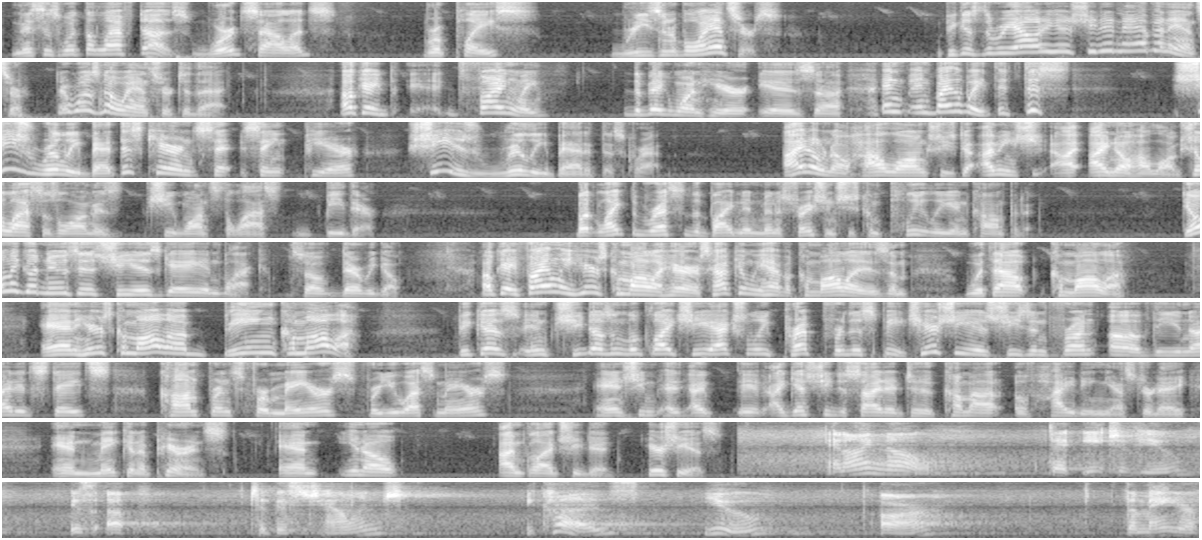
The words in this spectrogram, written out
And this is what the left does word salads replace reasonable answers. Because the reality is she didn't have an answer. There was no answer to that. Okay, finally, the big one here is, uh, and and by the way, this she's really bad. This Karen Saint Pierre, she is really bad at this crap. I don't know how long she's got. I mean, she I, I know how long she'll last as long as she wants to last be there. But like the rest of the Biden administration, she's completely incompetent. The only good news is she is gay and black. So there we go. Okay, finally, here's Kamala Harris. How can we have a Kamalaism without Kamala? And here's Kamala being Kamala because she doesn't look like she actually prepped for this speech. Here she is. She's in front of the United States Conference for Mayors, for U.S. mayors. And she I, I, I guess she decided to come out of hiding yesterday and make an appearance. And you know, I'm glad she did. Here she is. And I know that each of you is up to this challenge because you are the mayor.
